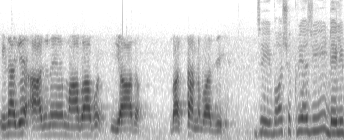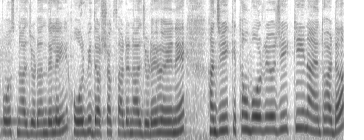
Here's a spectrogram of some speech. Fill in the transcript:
ਇਹਨਾਂ ਦੇ ਆਜਨੇ ਮਾਪੇ ਯਾਦ। ਬਸ ਧੰਨਵਾਦ ਜੀ। ਜੀ ਬਹੁਤ ਸ਼ੁਕਰੀਆ ਜੀ ਡੇਲੀ ਪੋਸਟ ਨਾਲ ਜੁੜਨ ਦੇ ਲਈ। ਹੋਰ ਵੀ ਦਰਸ਼ਕ ਸਾਡੇ ਨਾਲ ਜੁੜੇ ਹੋਏ ਨੇ। ਹਾਂਜੀ ਕਿੱਥੋਂ ਬੋਲ ਰਹੇ ਹੋ ਜੀ? ਕੀ ਨਾਂ ਹੈ ਤੁਹਾਡਾ?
